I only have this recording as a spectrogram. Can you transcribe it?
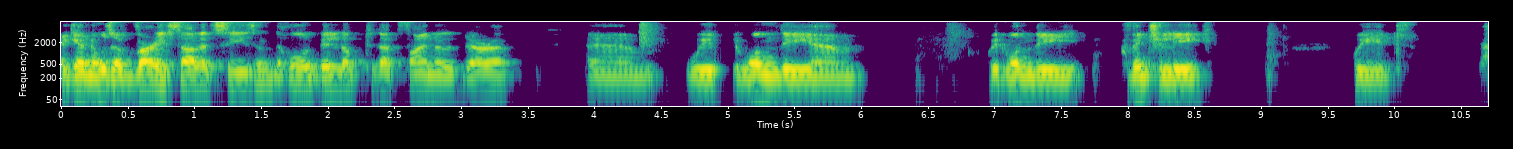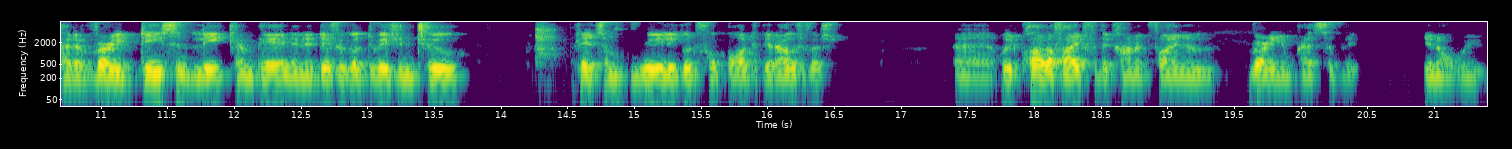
again, it was a very solid season. The whole build up to that final, Dara. Um, we'd won the um, we'd won the provincial league. We'd had a very decent league campaign in a difficult Division Two. Played some really good football to get out of it. Uh, we'd qualified for the Connacht final very impressively. You know, we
